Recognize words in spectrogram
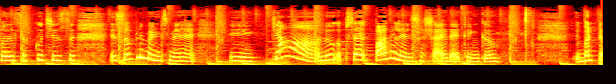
सब कुछ इस इस सप्लीमेंट्स में है। क्या लोग अब पागल है शायद आई थिंक बट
